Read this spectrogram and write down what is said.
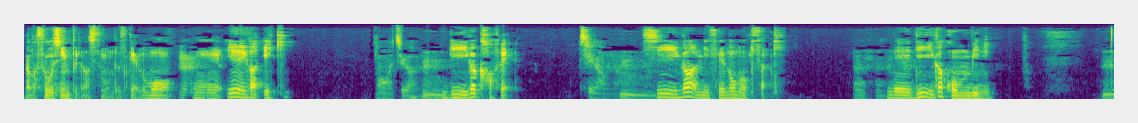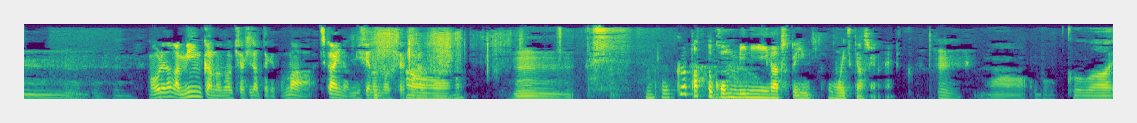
なんかすごいシンプルな質問ですけれども、うんえー A が駅、ああ、違ううな。ん。B がカフェ、違うな。う。ん C が店の軒先、うんうんで、D がコンビニ。ううんうんん。まあ、俺なんか民家の軒先だったけど、まあ、近いの店の軒先だあうん。ー僕はパッとコンビニがちょっとい思いつきましたよね。うん。まあ、僕は、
